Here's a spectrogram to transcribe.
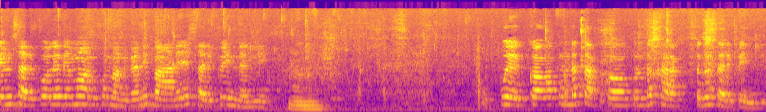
ఏం సరిపోలేదేమో అనుకున్నాను కానీ బాగానే సరిపోయింది అన్ని. ఉప్పు ఎక్కువ అవ్వకుండా తక్కువ అవ్వకుండా కరెక్ట్గా సరిపోయింది.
